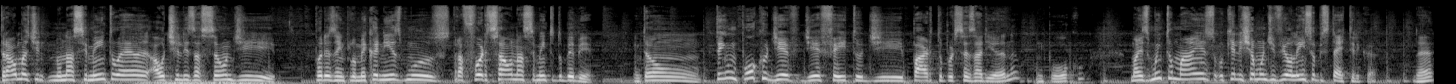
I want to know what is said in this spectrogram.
Traumas de- no nascimento é a utilização de, por exemplo, mecanismos para forçar o nascimento do bebê. Então, tem um pouco de, de efeito de parto por cesariana, um pouco, mas muito mais o que eles chamam de violência obstétrica, né?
